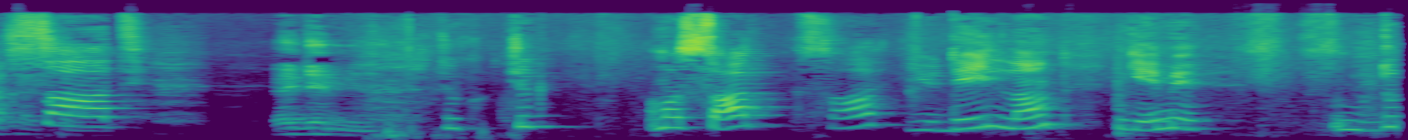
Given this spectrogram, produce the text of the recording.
çerçeve. saat. Ve gemi. Çık çık. Ama saat saat değil lan gemi. Dur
